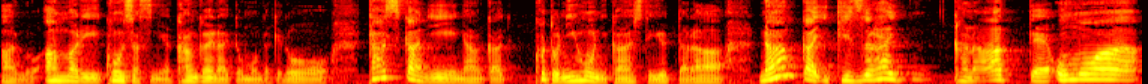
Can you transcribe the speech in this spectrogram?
あのあんまりコンシャスには考えないと思うんだけど確かになんかこと日本に関して言ったらなんか生きづらいかなって思わ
